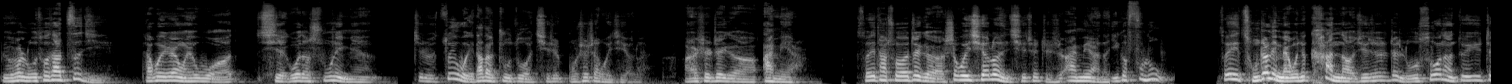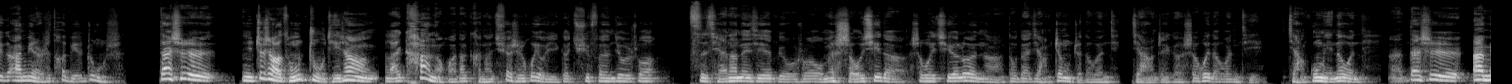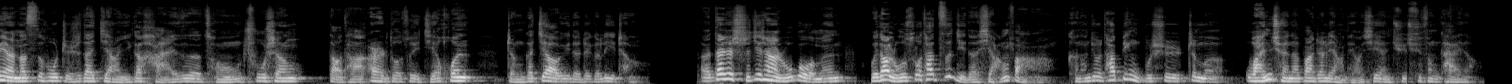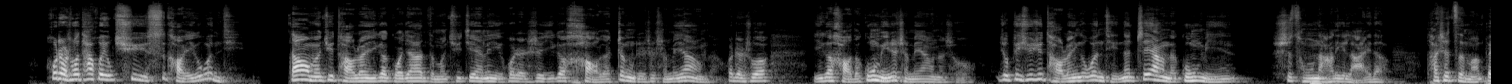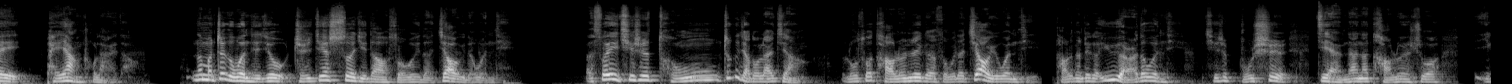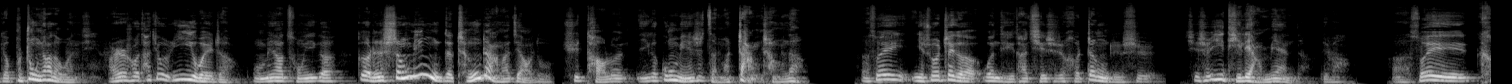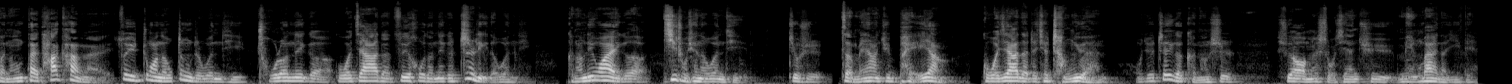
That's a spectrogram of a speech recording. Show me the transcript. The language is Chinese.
比如说卢梭他自己，他会认为我写过的书里面，就是最伟大的著作，其实不是社会契约论，而是这个艾米尔。所以他说这个社会契约论其实只是艾米尔的一个附录。所以从这里面我就看到，其实这卢梭呢对于这个艾米尔是特别重视。但是你至少从主题上来看的话，他可能确实会有一个区分，就是说。此前的那些，比如说我们熟悉的社会契约论呢，都在讲政治的问题，讲这个社会的问题，讲公民的问题。呃，但是艾米尔呢，似乎只是在讲一个孩子从出生到他二十多岁结婚整个教育的这个历程。呃，但是实际上，如果我们回到卢梭他自己的想法啊，可能就是他并不是这么完全的把这两条线去区分开的，或者说他会去思考一个问题。当我们去讨论一个国家怎么去建立，或者是一个好的政治是什么样的，或者说一个好的公民是什么样的时候，就必须去讨论一个问题：那这样的公民是从哪里来的？他是怎么被培养出来的？那么这个问题就直接涉及到所谓的教育的问题。呃，所以其实从这个角度来讲，卢梭讨论这个所谓的教育问题，讨论的这个育儿的问题，其实不是简单的讨论说。一个不重要的问题，而是说它就意味着我们要从一个个人生命的成长的角度去讨论一个公民是怎么长成的，呃，所以你说这个问题它其实和政治是其实一体两面的，对吧？啊，所以可能在他看来最重要的政治问题，除了那个国家的最后的那个治理的问题，可能另外一个基础性的问题就是怎么样去培养国家的这些成员。我觉得这个可能是需要我们首先去明白的一点。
